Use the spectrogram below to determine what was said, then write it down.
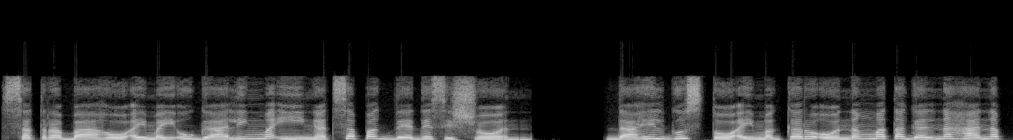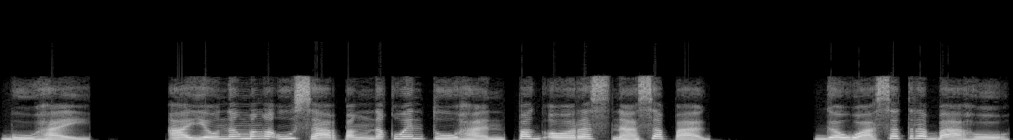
Sa trabaho ay may ugaling maingat sa pagdedesisyon. Dahil gusto ay magkaroon ng matagal na hanap buhay. Ayaw ng mga usapang nakwentuhan pag oras na sa pag gawa sa trabaho,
